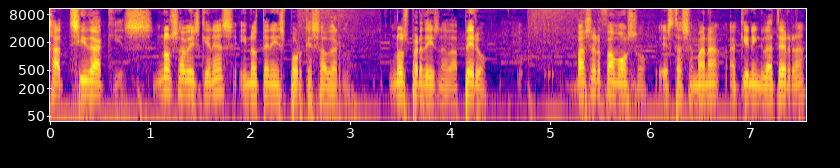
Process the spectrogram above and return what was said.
Hatsidakis. No sabéis quién es y no tenéis por qué saberlo. No os perdéis nada, pero va a ser famoso esta semana aquí en Inglaterra,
